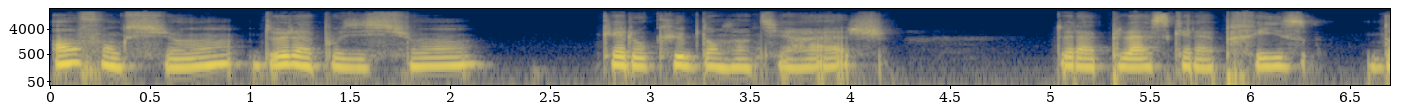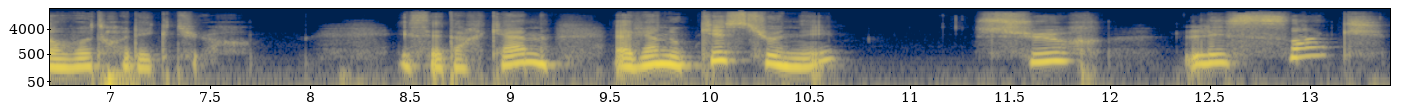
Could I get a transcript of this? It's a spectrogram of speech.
en fonction de la position qu'elle occupe dans un tirage, de la place qu'elle a prise dans votre lecture. Et cette arcane, elle vient nous questionner sur les cinq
